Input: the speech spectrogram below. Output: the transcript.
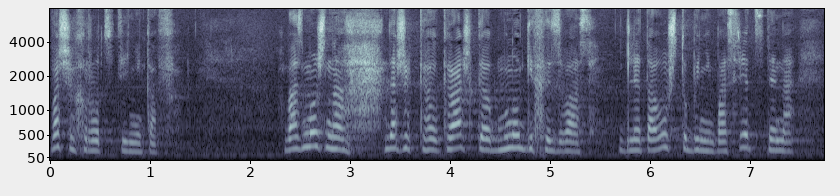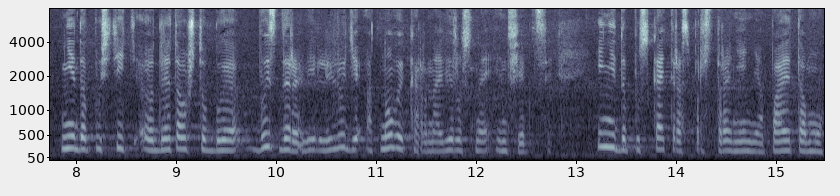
ваших родственников, возможно, даже как многих из вас, для того, чтобы непосредственно не допустить, э, для того, чтобы выздоровели люди от новой коронавирусной инфекции и не допускать распространения. Поэтому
